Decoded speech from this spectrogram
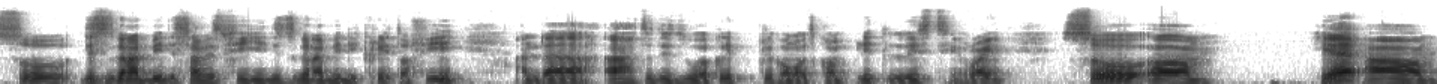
so this is gonna be the service fee. This is gonna be the creator fee, and uh, I have to do a click click on what complete listing, right? So um here um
